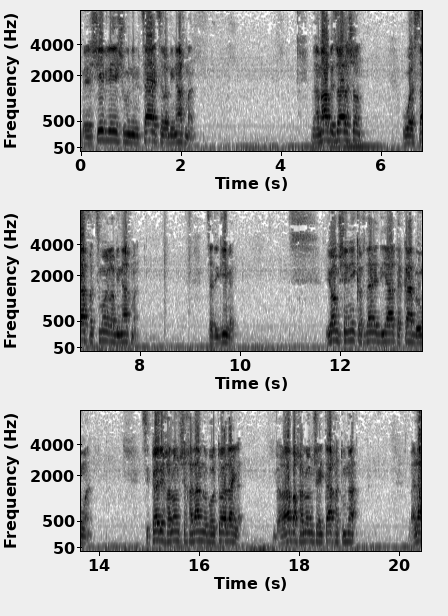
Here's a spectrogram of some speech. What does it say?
והשיב לי שהוא נמצא אצל רבי נחמן. ואמר בזו הלשון, הוא אסף עצמו אל רבי נחמן. צדיק ג' יום שני כ"ד אייר תקע באומן. סיפר לי חלום שחלם לו באותו הלילה, וראה בחלום שהייתה חתונה, והלך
